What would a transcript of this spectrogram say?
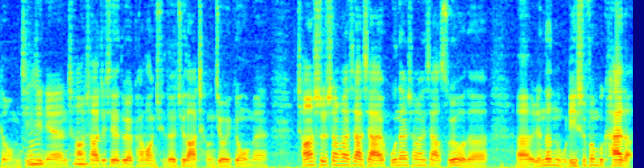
对，我们近几年长沙这些对外开放取得巨大成就，也跟我们长沙市上上下下、湖南上上下所有的呃人的努力是分不开的。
